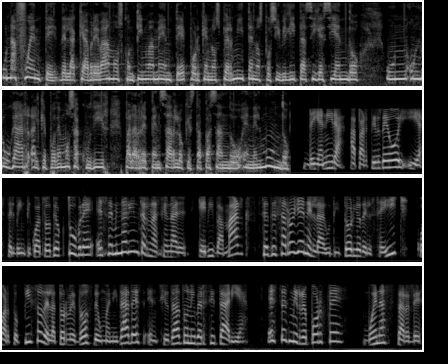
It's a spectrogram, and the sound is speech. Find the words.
una fuente de la que abrevamos continuamente porque nos permite, nos posibilita, sigue siendo un, un lugar al que podemos acudir para repensar lo que está pasando en el mundo. Deyanira, a partir de hoy y hasta el 24 de octubre, el Seminario Internacional Que Viva Marx se desarrolla en el auditorio del CEICH, cuarto piso de la Torre 2 de Humanidades en Ciudad Universitaria. Este es mi reporte. Buenas tardes.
